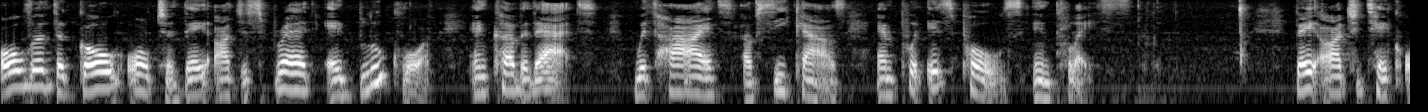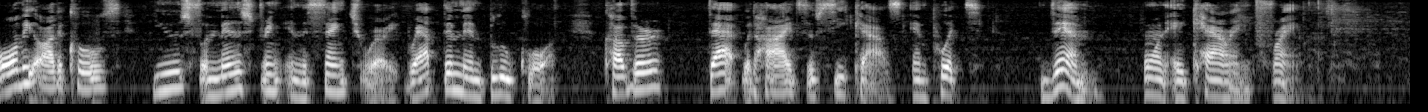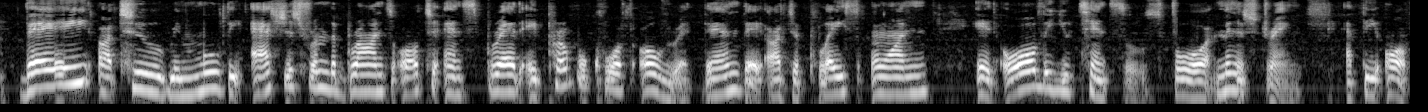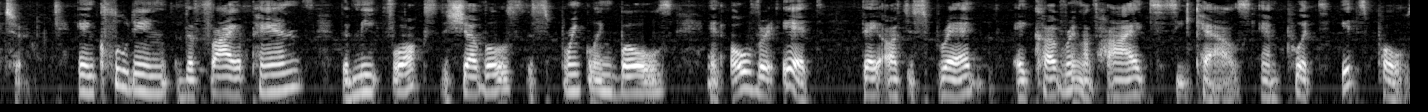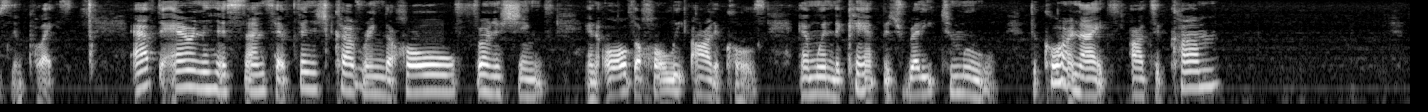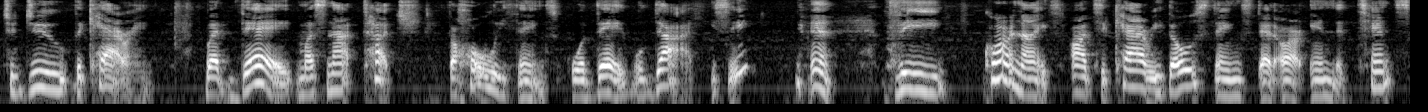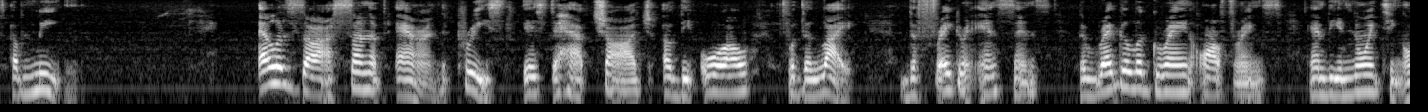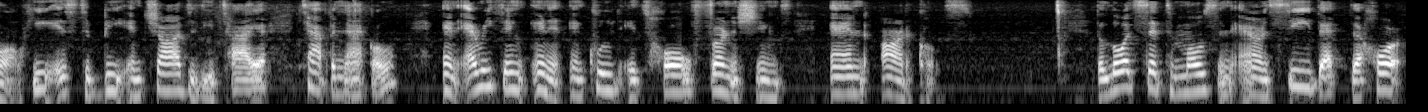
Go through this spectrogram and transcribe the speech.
Over the gold altar they are to spread a blue cloth and cover that with hides of sea cows and put its poles in place. They are to take all the articles used for ministering in the sanctuary, wrap them in blue cloth, cover that with hides of sea cows, and put them on a carrying frame. They are to remove the ashes from the bronze altar and spread a purple cloth over it. Then they are to place on it all the utensils for ministering at the altar, including the fire pans, the meat forks, the shovels, the sprinkling bowls, and over it they are to spread a covering of hides, sea cows, and put its poles in place. After Aaron and his sons have finished covering the whole furnishings and all the holy articles, and when the camp is ready to move, the Koranites are to come to do the carrying, but they must not touch the holy things or they will die. You see? the Koranites are to carry those things that are in the tents of meeting. Eleazar, son of Aaron, the priest, is to have charge of the oil for the light, the fragrant incense, the regular grain offerings, and the anointing oil. He is to be in charge of the entire tabernacle and everything in it, including its whole furnishings and articles. The Lord said to Moses and Aaron, "See that the Hor-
